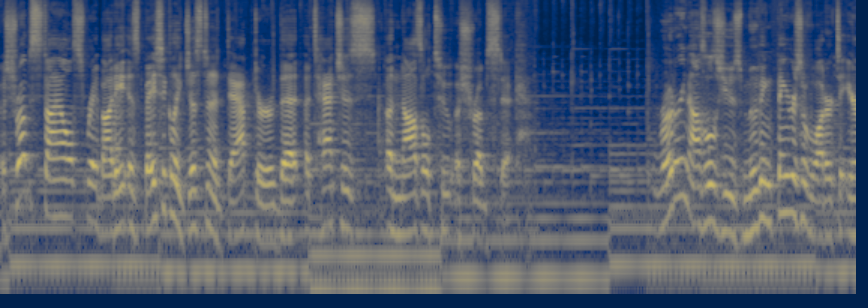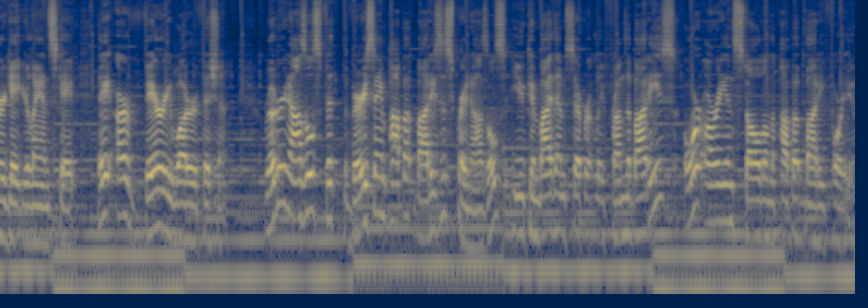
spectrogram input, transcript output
A shrub style spray body is basically just an adapter that attaches a nozzle to a shrub stick. Rotary nozzles use moving fingers of water to irrigate your landscape. They are very water efficient. Rotary nozzles fit the very same pop-up bodies as spray nozzles. You can buy them separately from the bodies or already installed on the pop-up body for you.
